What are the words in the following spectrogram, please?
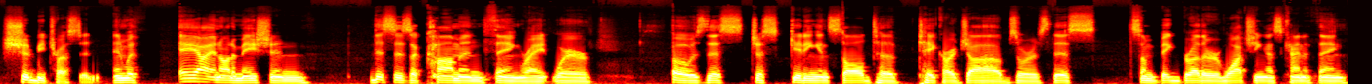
should be trusted. And with AI and automation, this is a common thing, right? Where, oh, is this just getting installed to take our jobs, or is this some big brother watching us kind of thing?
